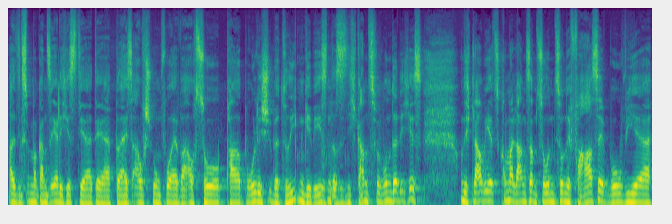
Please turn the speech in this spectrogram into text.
Allerdings, wenn man ganz ehrlich ist, der, der Preisaufschwung vorher war auch so parabolisch übertrieben gewesen, mhm. dass es nicht ganz verwunderlich ist. Und ich glaube, jetzt kommen wir langsam so in so eine Phase, wo wir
